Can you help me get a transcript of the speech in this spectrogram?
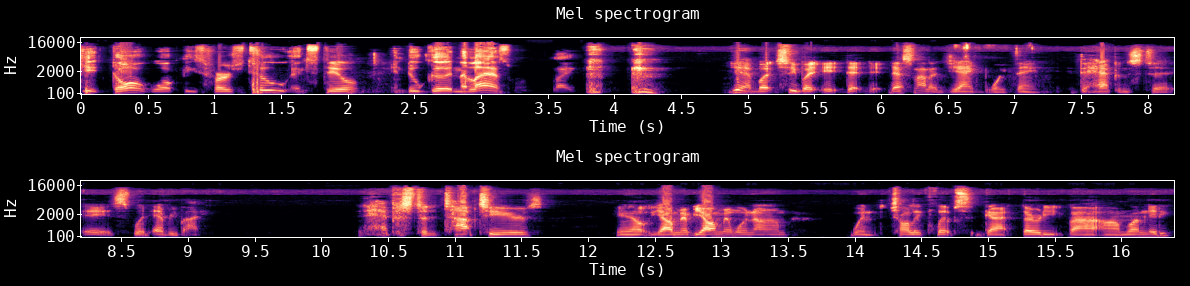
get dog walk these first two and still and do good in the last one. Like, yeah, but see, but it, that, that's not a Jack Boy thing. It happens to it's with everybody. It happens to the top tiers. You know, y'all remember y'all remember when um when Charlie Clips got thirty by um Rum Nitty.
